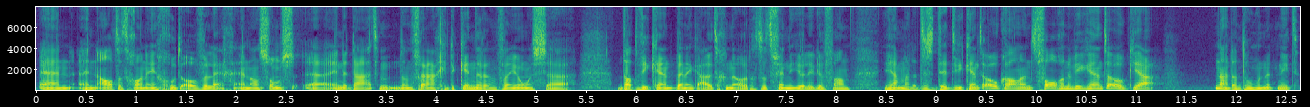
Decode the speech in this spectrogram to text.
En, en altijd gewoon in goed overleg. En dan soms uh, inderdaad, dan vraag je de kinderen van jongens, uh, dat weekend ben ik uitgenodigd. Wat vinden jullie ervan? Ja, maar dat is dit weekend ook al en het volgende weekend ook. Ja, nou dan doen we het niet.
